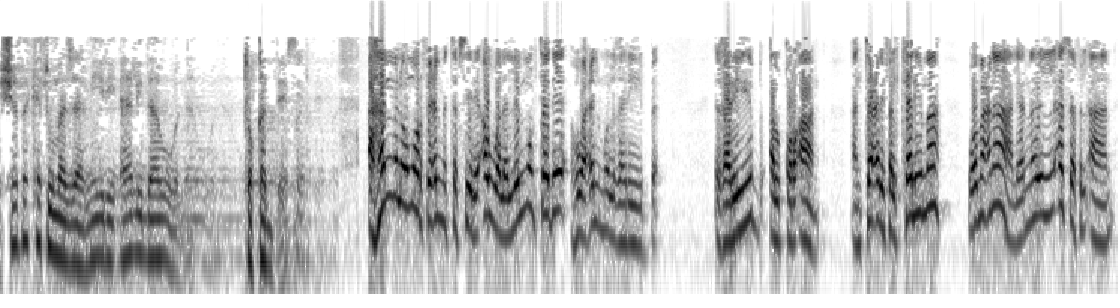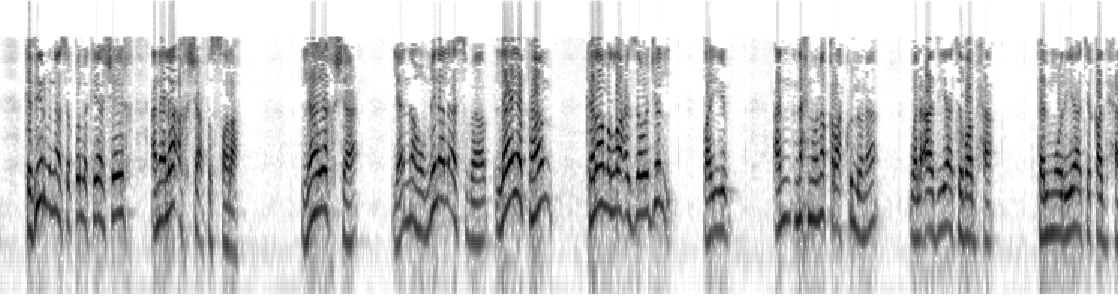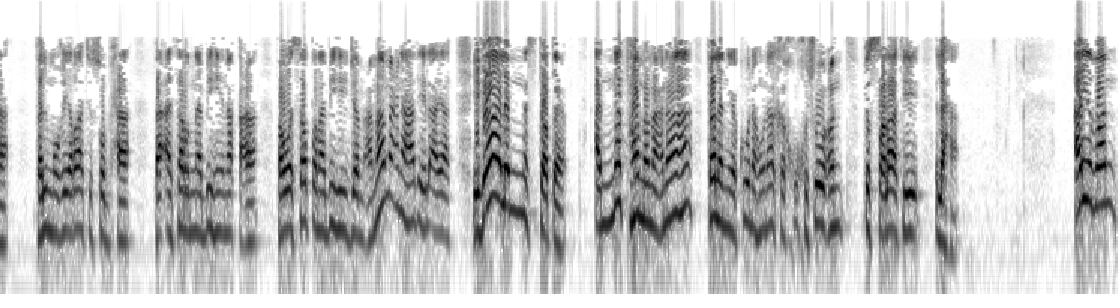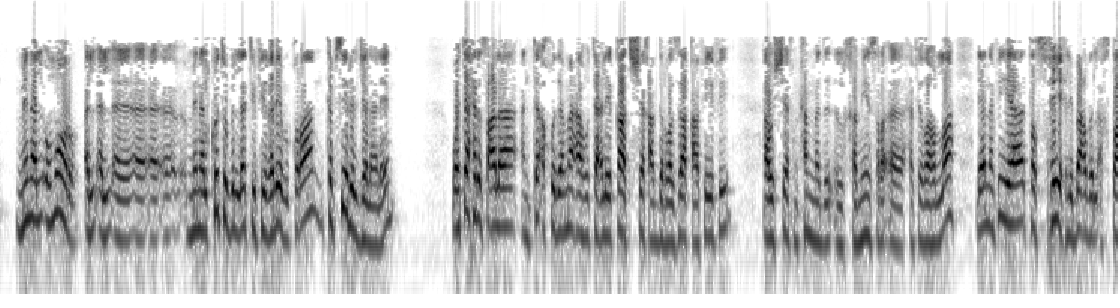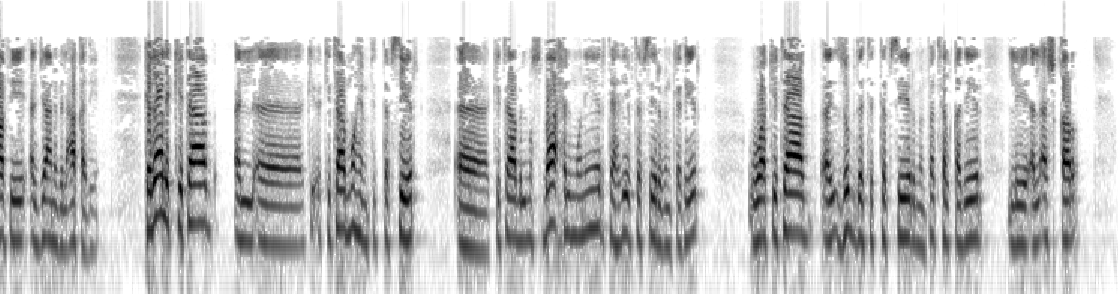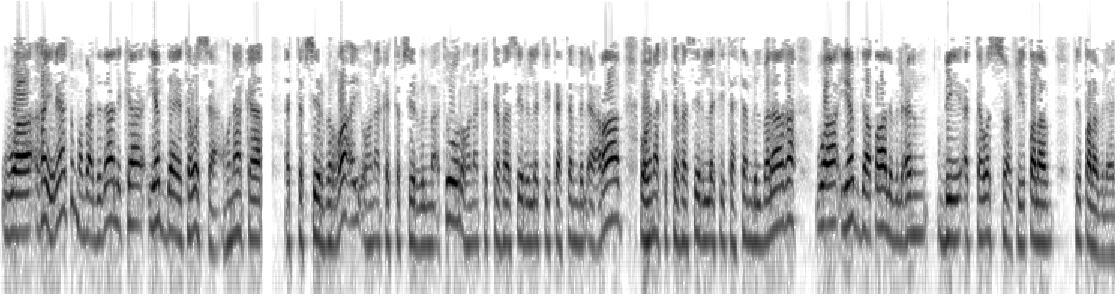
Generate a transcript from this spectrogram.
شبكة مزامير آل داود تقدم. أهم الأمور في علم التفسير أولا للمبتدئ هو علم الغريب. غريب القرآن. أن تعرف الكلمة ومعناها لأن للأسف الآن كثير من الناس يقول لك يا شيخ أنا لا أخشع في الصلاة. لا يخشع لأنه من الأسباب لا يفهم كلام الله عز وجل. طيب أن نحن نقرأ كلنا والعاديات ضبحا. فالموريات قدحا فالمغيرات صبحا فأثرن به نقعا فوسطن به جمعا. ما معنى هذه الآيات؟ إذا لم نستطع أن نفهم معناها فلن يكون هناك خشوع في الصلاة لها. أيضا من الأمور من الكتب التي في غريب القرآن تفسير الجلالين. وتحرص على أن تأخذ معه تعليقات الشيخ عبد الرزاق عفيفي. أو الشيخ محمد الخميس آه، حفظه الله لأن فيها تصحيح لبعض الأخطاء في الجانب العقدي. كذلك كتاب آه، كتاب مهم في التفسير آه، كتاب المصباح المنير تهذيب تفسير ابن كثير وكتاب زبدة التفسير من فتح القدير للأشقر. وغيرها. ثم بعد ذلك يبدأ يتوسع. هناك التفسير بالرأي وهناك التفسير بالمأثور وهناك التفاسير التي تهتم بالإعراب وهناك التفاسير التي تهتم بالبلاغة ويبدأ طالب العلم بالتوسع في طلب في طلب العلم.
